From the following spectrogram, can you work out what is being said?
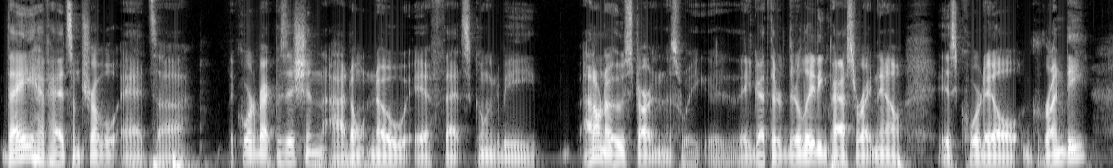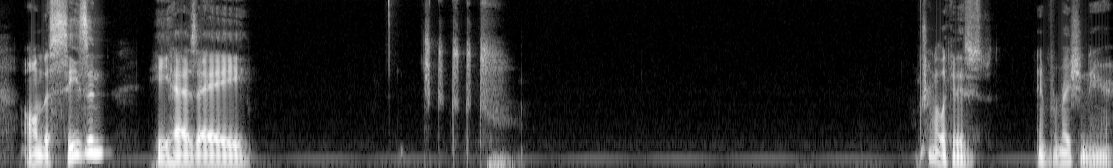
They have had some trouble at uh, the quarterback position. I don't know if that's going to be. I don't know who's starting this week. They got their their leading passer right now is Cordale Grundy. On the season, he has a I'm trying to look at his information here.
